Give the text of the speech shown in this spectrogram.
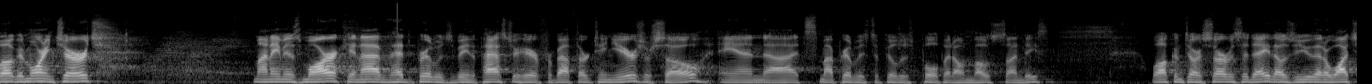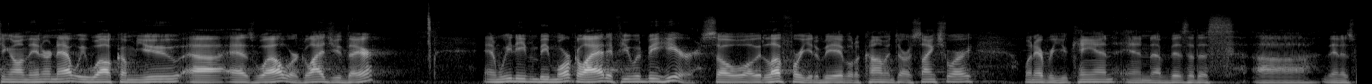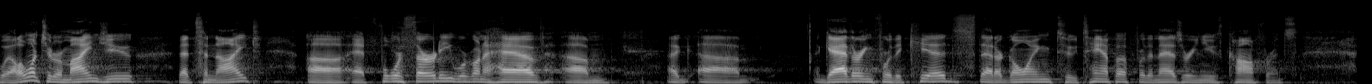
Well, good morning, church. My name is Mark, and I've had the privilege of being the pastor here for about 13 years or so, and uh, it's my privilege to fill this pulpit on most Sundays. Welcome to our service today. Those of you that are watching on the internet, we welcome you uh, as well. We're glad you're there. And we'd even be more glad if you would be here. So we'd love for you to be able to come into our sanctuary whenever you can and uh, visit us uh, then as well. I want to remind you that tonight uh, at 4.30 we're going to have um, a, um, a, gathering for the kids that are going to tampa for the nazarene youth conference.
